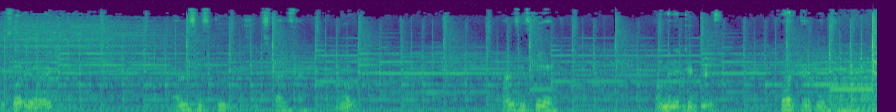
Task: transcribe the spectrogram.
Before your height. One fifty six point five no one fifty eight how many triple four triple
